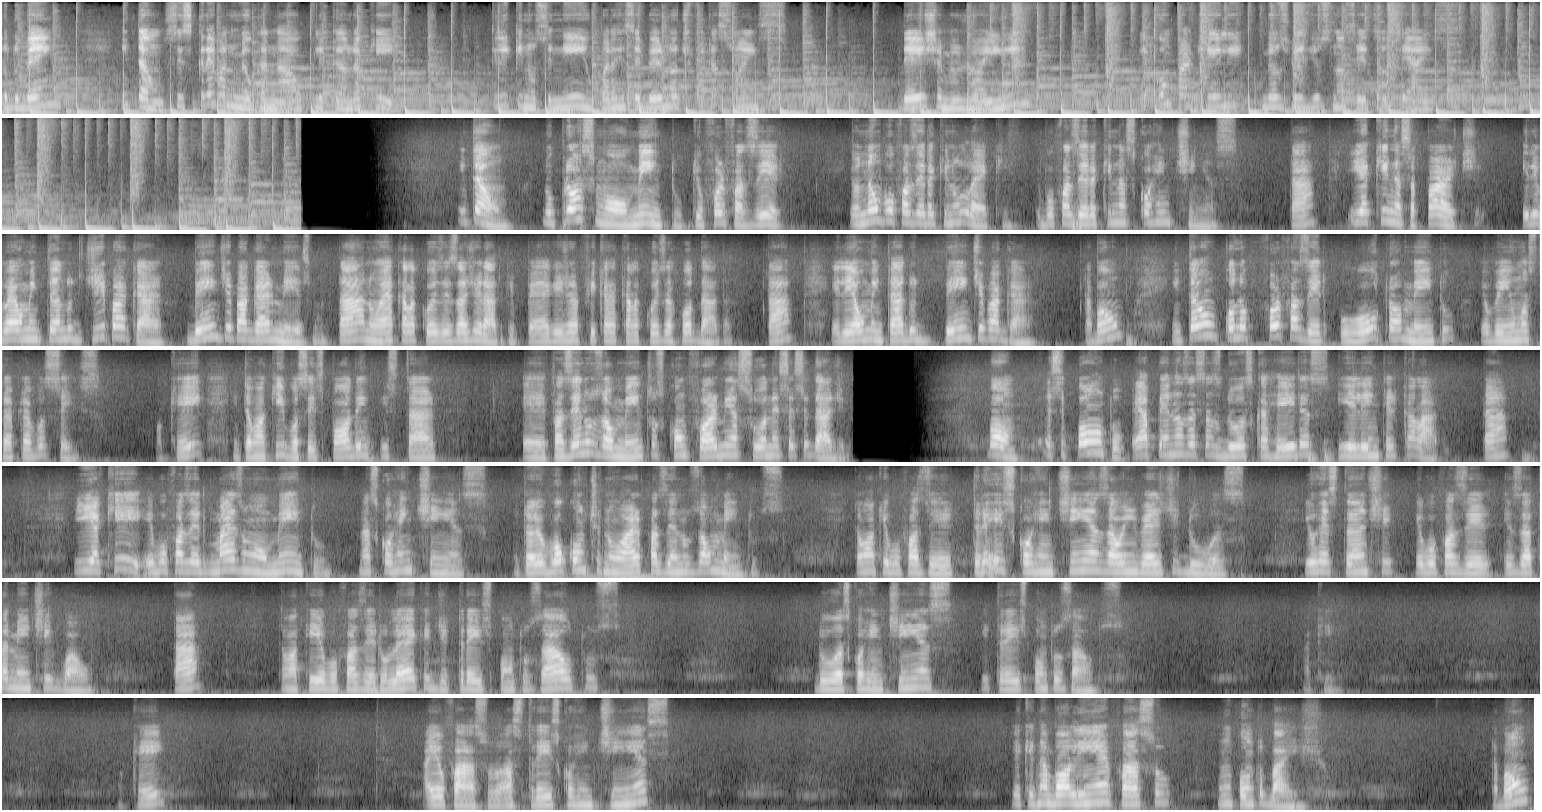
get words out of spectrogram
tudo bem? Então, se inscreva no meu canal clicando aqui. Clique no sininho para receber notificações. Deixe meu joinha e compartilhe meus vídeos nas redes sociais. Então, no próximo aumento que eu for fazer, eu não vou fazer aqui no leque, eu vou fazer aqui nas correntinhas, tá? E aqui nessa parte, ele vai aumentando devagar, bem devagar mesmo, tá? Não é aquela coisa exagerada que pega e já fica aquela coisa rodada, tá? Ele é aumentado bem devagar, tá bom? Então, quando eu for fazer o outro aumento, eu venho mostrar para vocês, ok? Então, aqui vocês podem estar é, fazendo os aumentos conforme a sua necessidade. Bom, esse ponto é apenas essas duas carreiras e ele é intercalado, tá? E aqui eu vou fazer mais um aumento nas correntinhas. Então eu vou continuar fazendo os aumentos. Então aqui eu vou fazer três correntinhas ao invés de duas. E o restante eu vou fazer exatamente igual, tá? Então aqui eu vou fazer o leque de três pontos altos, duas correntinhas e três pontos altos. Aqui. Ok? Aí eu faço as três correntinhas. E aqui na bolinha faço um ponto baixo. Tá bom?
